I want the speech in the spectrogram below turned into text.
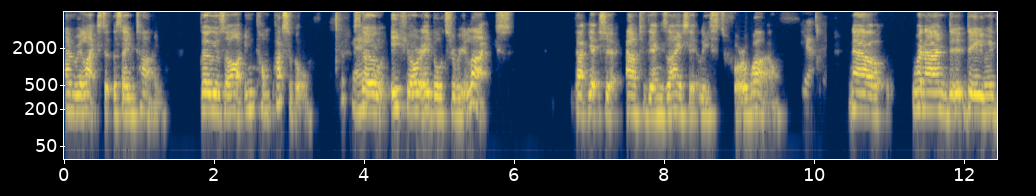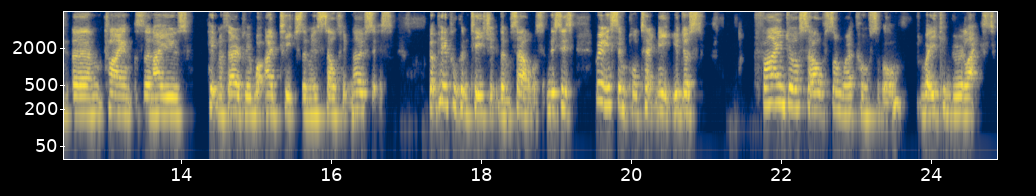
and relaxed at the same time. Those are incompatible. Okay. So if you're able to relax that gets you out of the anxiety at least for a while. Yeah. Now, when I'm de- dealing with um, clients and I use hypnotherapy, what I teach them is self hypnosis. But people can teach it themselves. And This is really simple technique. You just find yourself somewhere comfortable where you can be relaxed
